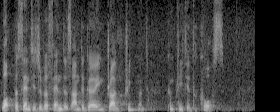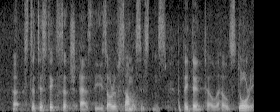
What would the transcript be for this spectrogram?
What percentage of offenders undergoing drug treatment completed the course? Uh, statistics such as these are of some assistance, but they don't tell the whole story.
